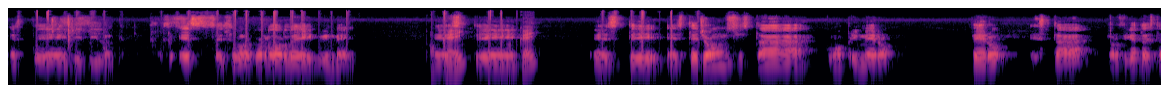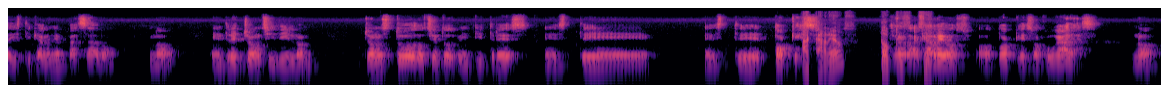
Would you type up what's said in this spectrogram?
este AJ Dillon. Es, el segundo corredor de Green Bay. este, este, este Jones está como primero, pero está, pero fíjate la estadística, el año pasado, ¿no? Entre Jones y Dillon, Jones tuvo 223 este, este, toques. ¿Acarreos? Toques. acarreos o toques o jugadas, ¿no?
